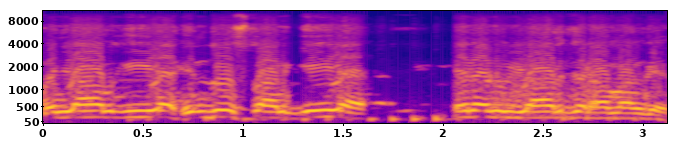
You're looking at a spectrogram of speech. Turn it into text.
ਪੰਜਾਬ ਕੀ ਹੈ, ਹਿੰਦੁਸਤਾਨ ਕੀ ਹੈ। ਇਹਨਾਂ ਨੂੰ ਯਾਦ ਕਰਾਵਾਂਗੇ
